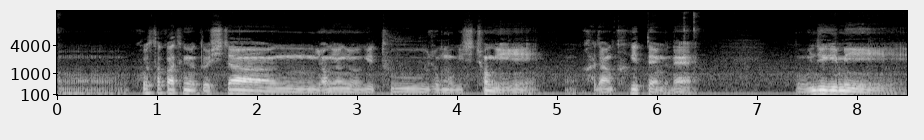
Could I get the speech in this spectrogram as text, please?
어, 코스닥 같은 경우 또 시장 영향력이 두 종목이 시총이 가장 크기 때문에 뭐 움직임이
